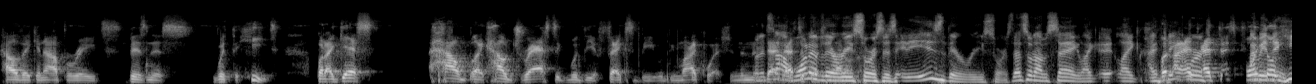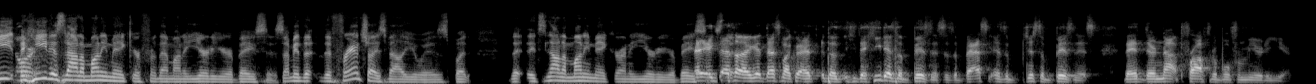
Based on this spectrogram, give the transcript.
how they can operate business with the Heat. But I guess how like how drastic would the effects be would be my question. And But it's that- not one of their I resources. It is their resource. That's what I'm saying. Like, it, like I But think at, we're. at this point, I mean, though, the Heat. The Heat is not a moneymaker for them on a year-to-year basis. I mean, the, the franchise value is, but the, it's not a moneymaker on a year-to-year basis. Hey, That's, that's my the, the Heat as a business, as a basket, as a, just a business, they they're not profitable from year to year.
